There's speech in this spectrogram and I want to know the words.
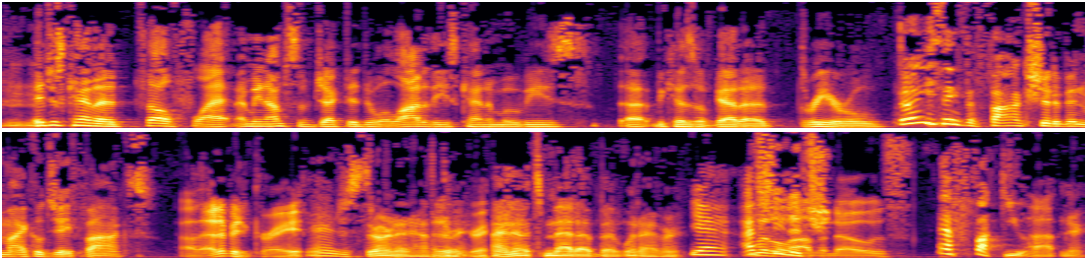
It just kind of fell flat. I mean, I'm subjected to a lot of these kind of movies, uh, because I've got a three year old. Don't you think the Fox should have been Michael J. Fox? Oh, that'd have been great. Just throwing it out That'd there. be great. I know it's meta, but whatever. Yeah, I've Little seen the on tr- the nose. Eh, fuck you, Hoeppner.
